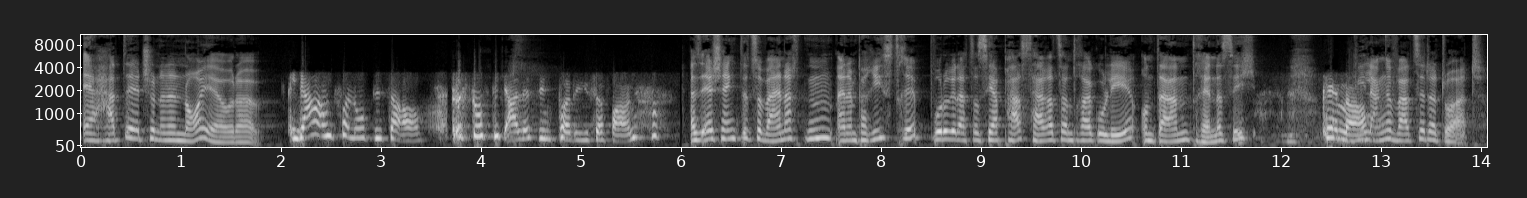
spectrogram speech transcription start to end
Er hatte jetzt schon eine neue, oder? Ja, und verlobt ist er auch. Das durfte ich alles in Paris erfahren. Also er schenkte zu Weihnachten einen Paris-Trip, wo du gedacht hast, ja passt, Heiratsantrag Ole und dann trennt er sich. Genau. Wie lange wart ihr da dort?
